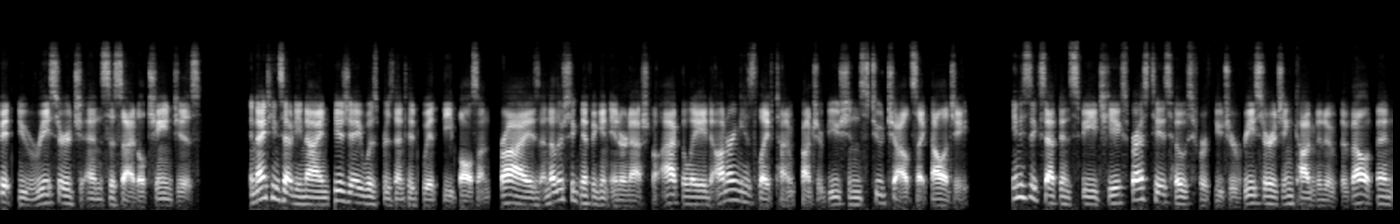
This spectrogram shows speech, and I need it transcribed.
fit new research and societal changes. In 1979, Piaget was presented with the Balzan Prize, another significant international accolade honoring his lifetime contributions to child psychology. In his acceptance speech, he expressed his hopes for future research in cognitive development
